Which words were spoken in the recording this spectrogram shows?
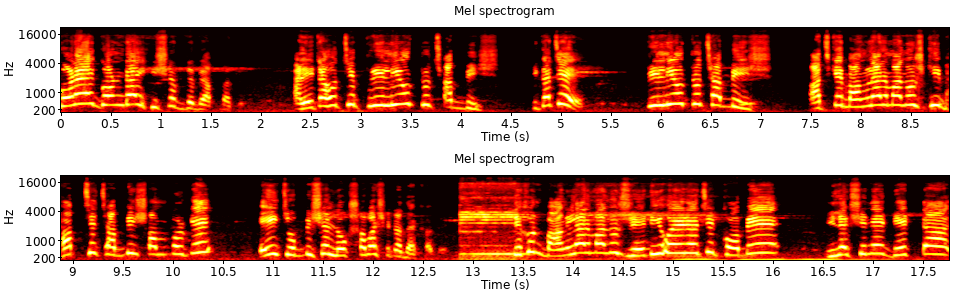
কড়ায় গন্ডায় হিসেব দেবে আপনাকে। আর এটা হচ্ছে প্রিলিউড টু ছাব্বিশ, ঠিক আছে? প্রিলিউড টু ছাব্বিশ। আজকে বাংলার মানুষ কি ভাবছে ছাব্বিশ সম্পর্কে? এই চব্বিশের লোকসভা সেটা দেখাবে। দেখুন, বাংলার মানুষ রেডি হয়ে রয়েছে কবে? ইলেকশনের ডেটটা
